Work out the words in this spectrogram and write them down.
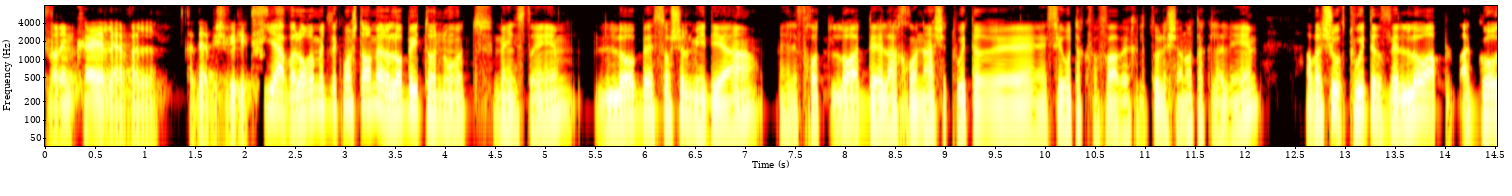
דברים כאלה אבל אתה יודע, בשביל לתפוס. Yeah, אבל לא רואים את זה כמו שאתה אומר, לא בעיתונות מיינסטרים, לא בסושיאל מדיה, אה, לפחות לא עד אה, לאחרונה שטוויטר הסירו את הכפפה והחליטו לשנות את הכללים. אבל שוב, טוויטר זה לא ה-go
